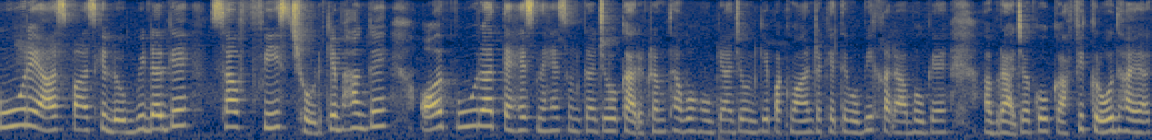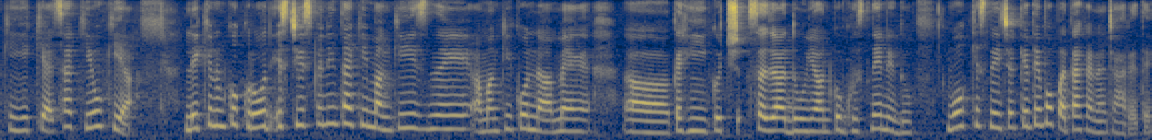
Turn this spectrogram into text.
पूरे आसपास के लोग भी डर गए सब फ़ीस छोड़ के भाग गए और पूरा तहस नहस उनका जो कार्यक्रम था वो हो गया जो उनके पकवान रखे थे वो भी ख़राब हो गए। अब राजा को काफ़ी क्रोध आया कि ये कैसा क्यों किया? लेकिन उनको क्रोध इस चीज़ पे नहीं था कि मंकीज़ ने मंकी को ना मैं आ, कहीं कुछ सज़ा दूँ या उनको घुसने नहीं दूँ। वो किस नेचर के थे वो पता करना चाह रहे थे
